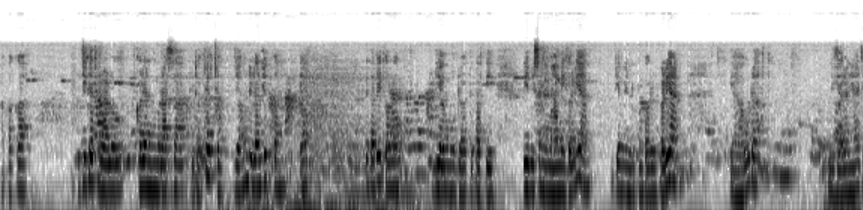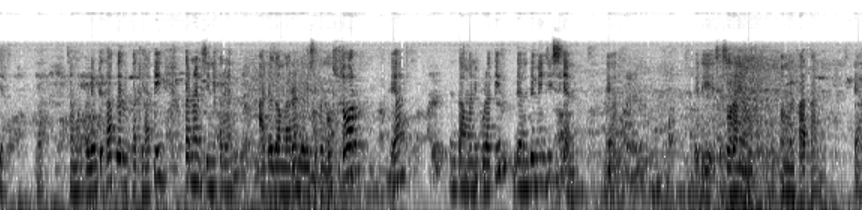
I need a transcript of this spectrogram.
Apakah jika terlalu kalian merasa tidak cocok jangan dilanjutkan ya. Tetapi kalau dia muda tetapi dia bisa memahami kalian dia mendukung kalian ya udah dijalani aja ya. Namun kalian tetap berhati-hati karena di sini kalian ada gambaran dari Seven of Swords ya tentang manipulatif dan the ya. Jadi seseorang yang memanfaatkan ya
